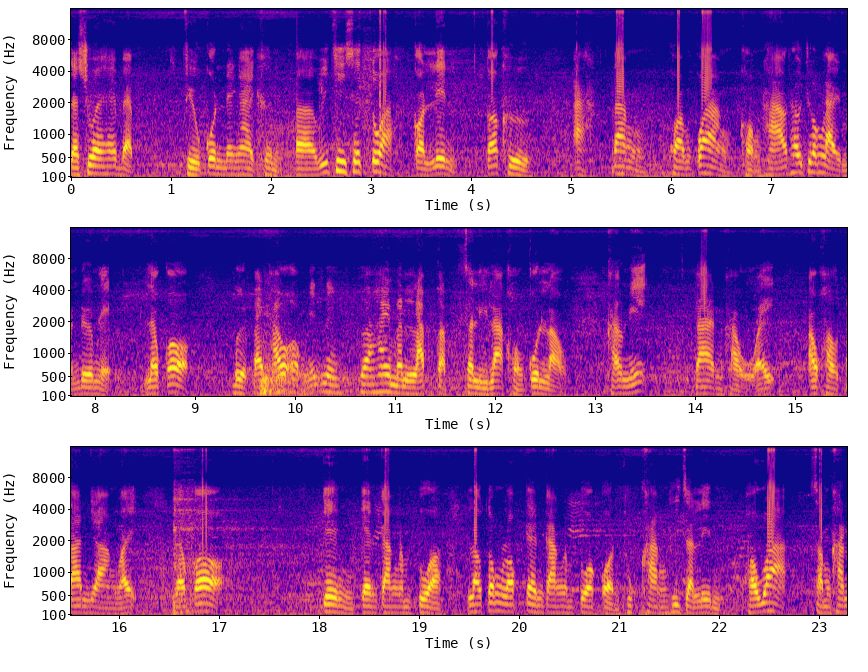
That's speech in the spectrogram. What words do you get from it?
จะช่วยให้แบบฟิวก้นได้ง่ายขึ้น วิธีเซตตัวก่อนเล่นก็คืออะตั้งความกว้างของเท้าเท่าช่วงไหล่เหมือนเดิมแหละแล้วก็เปิดปลายเท้าออกนิดนึง เพื่อให้มันรับกับสรีระของก้นเรา คราวนี้ต้านเข่าไว้ เอาเข่าต้านยางไว้ แล้วก็ เก่งแกนกลางลำตัว เราต้องล็อกแกนกลางลำตัวก่อนทุกครั้งที่จะเล่น เพราะว่าสำคัญ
